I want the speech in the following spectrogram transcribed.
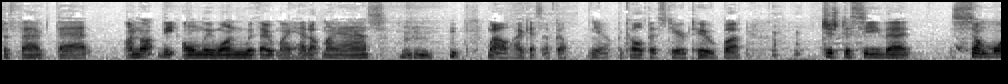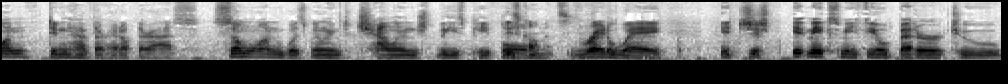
the fact that I'm not the only one without my head up my ass. Mm-hmm. well, I guess I've got, you know, the cultist here too, but just to see that someone didn't have their head up their ass. Someone was willing to challenge these people These comments. right away. It just it makes me feel better to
